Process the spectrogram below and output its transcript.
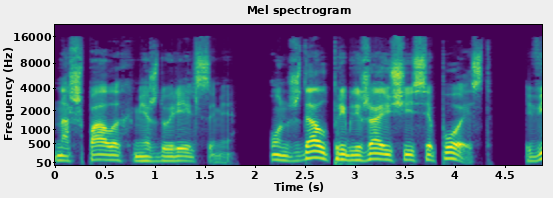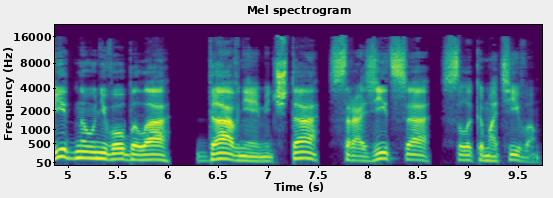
на шпалах между рельсами. Он ждал приближающийся поезд. Видно, у него была давняя мечта сразиться с локомотивом.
